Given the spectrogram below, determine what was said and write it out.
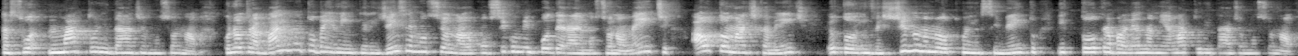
da sua maturidade emocional. Quando eu trabalho muito bem a minha inteligência emocional, eu consigo me empoderar emocionalmente, automaticamente eu estou investindo no meu autoconhecimento e estou trabalhando a minha maturidade emocional.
